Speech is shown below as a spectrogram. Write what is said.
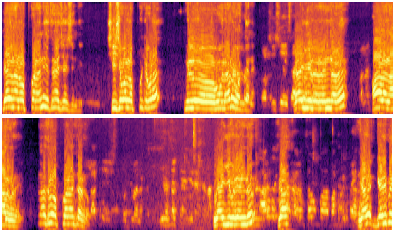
లేదు నన్ను ఒప్పుకోనని ఇతనే చేసింది. సీసీ వాళ్ళు ఒప్పుకుంటే కూడా మిల్లు ఓనర్ వద్దని. ఈడ రెండు ఆడ నాలుగు ఉన్నాయి. అతను ఒప్పుకొని అంటాడు ఇంకా ఇవి రెండు గెలిపి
